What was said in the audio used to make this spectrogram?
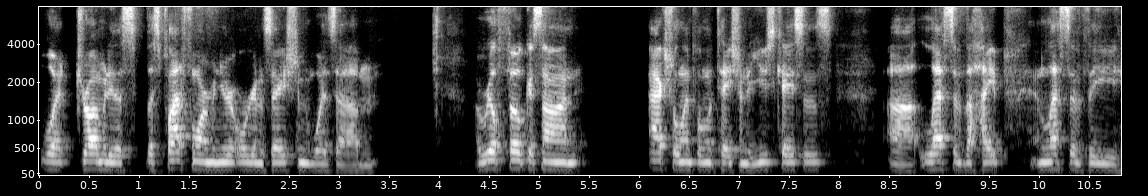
what drew me to this, this platform in your organization was um, a real focus on actual implementation of use cases, uh, less of the hype and less of the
